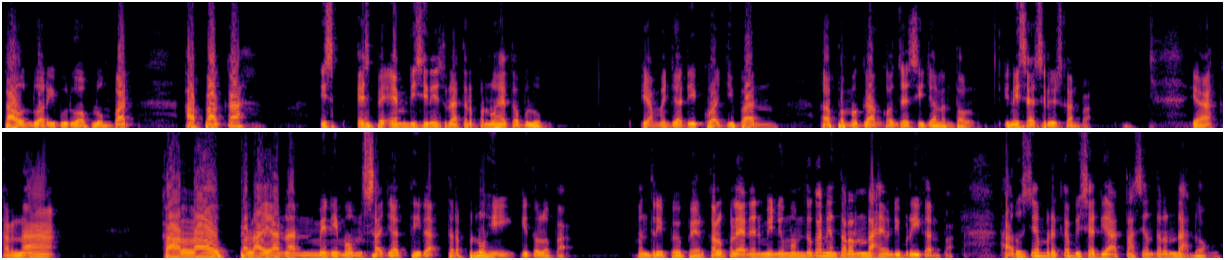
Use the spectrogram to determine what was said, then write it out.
tahun 2024, apakah SPM di sini sudah terpenuhi atau belum? Yang menjadi kewajiban uh, pemegang konsesi jalan tol. Ini saya seriuskan, Pak. Ya, karena kalau pelayanan minimum saja tidak terpenuhi, gitu loh, Pak Menteri PUPR. Kalau pelayanan minimum itu kan yang terendah yang diberikan, Pak. Harusnya mereka bisa di atas yang terendah dong.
